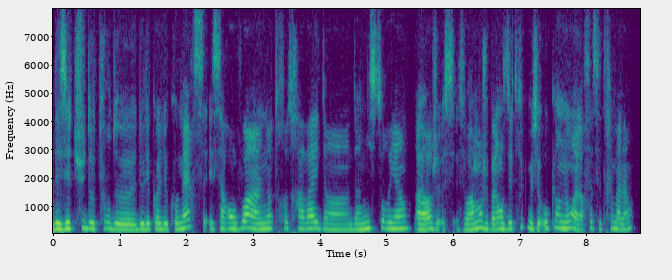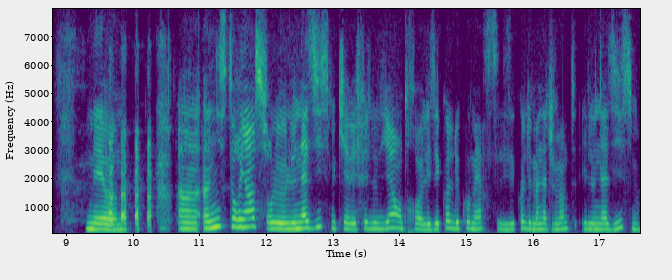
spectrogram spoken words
des études autour de, de l'école de commerce et ça renvoie à un autre travail d'un historien. Alors je, vraiment je balance des trucs mais j'ai aucun nom alors ça c'est très malin. Mais euh, un, un historien sur le, le nazisme qui avait fait le lien entre les écoles de commerce, les écoles de management et le nazisme.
